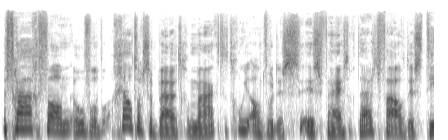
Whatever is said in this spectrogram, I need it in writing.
De vraag van hoeveel geld was er buiten gemaakt? Het goede antwoord is, is 50.000, fout is 10.000.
